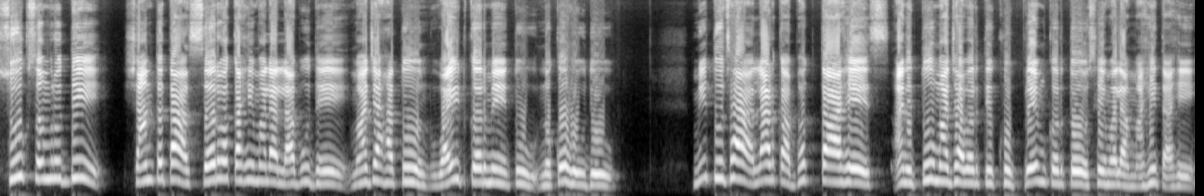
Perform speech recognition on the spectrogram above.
सुख समृद्धी शांतता सर्व काही मला लाभू दे. माझ्या हातून वाईट कर्मे तू नको होऊ देऊ. मी तुझा लाडका भक्त आहेस आणि तू माझ्यावरती खूप प्रेम करतोस हे मला माहीत आहे.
